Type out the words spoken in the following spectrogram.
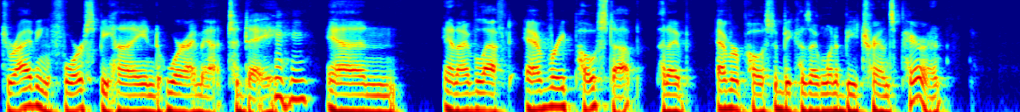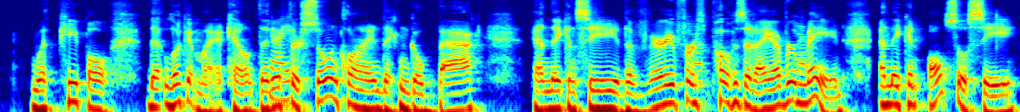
driving force behind where i'm at today hmm and and i've left every post up that i've ever posted because i want to be transparent with people that look at my account that Right. if they're so inclined they can go back and they can see the very first post that i ever Yep. made and they can also see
